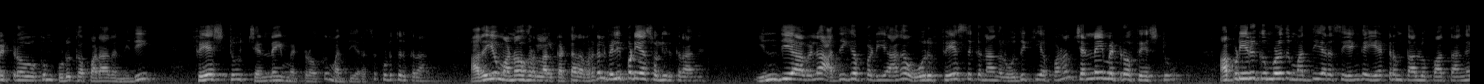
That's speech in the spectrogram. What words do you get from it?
மெட்ரோவுக்கும் கொடுக்கப்படாத நிதி ஃபேஸ் டூ சென்னை மெட்ரோவுக்கு மத்திய அரசு கொடுத்துருக்குறாங்க. அதையும் மனோகர்லால் கட்டர் அவர்கள் வெளிப்படையாக சொல்லியிருக்கிறாங்க. இந்தியாவில் அதிகப்படியாக ஒரு ஃபேஸுக்கு நாங்கள் ஒதுக்கிய பணம் சென்னை மெட்ரோ ஃபேஸ் டூ அப்படி இருக்கும்பொழுது மத்திய அரசு எங்கே ஏற்றம் தாழ்வு பார்த்தாங்க?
